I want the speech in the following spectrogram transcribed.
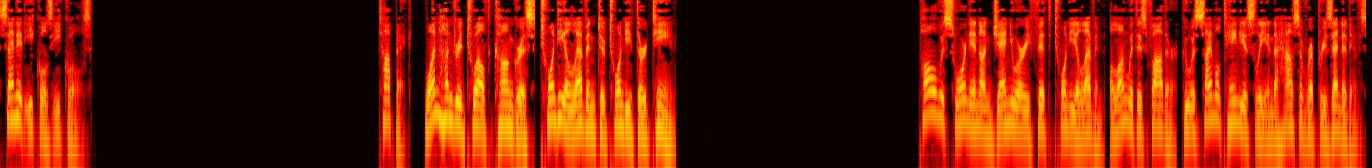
Senate Topic 112th Congress 2011 to 2013 Paul was sworn in on January 5, 2011, along with his father, who was simultaneously in the House of Representatives.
